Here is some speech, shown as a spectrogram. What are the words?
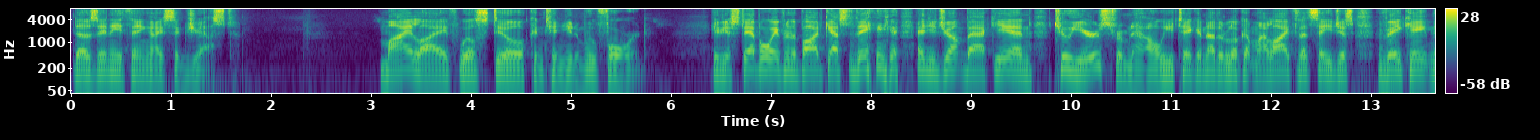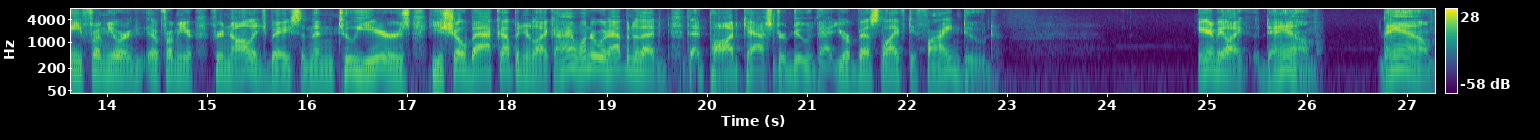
does anything I suggest, my life will still continue to move forward. If you step away from the podcast today and you jump back in two years from now, you take another look at my life. Let's say you just vacate me from your uh, from your from your knowledge base, and then two years you show back up, and you're like, I wonder what happened to that that podcaster dude, that your best life defined dude. You're gonna be like, damn, damn,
